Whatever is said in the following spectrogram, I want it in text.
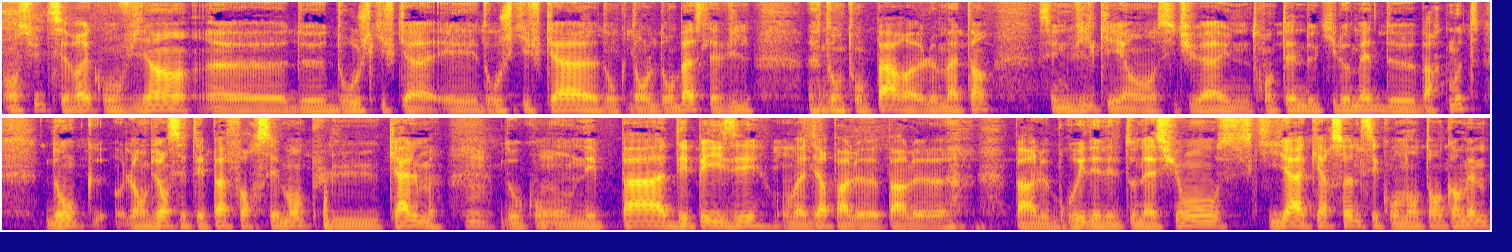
Ensuite, c'est vrai qu'on vient de Druzhkivka. Et Druzhkivka, donc dans le Donbass, la ville dont on part le matin, c'est une ville qui est en, située à une trentaine de kilomètres de Barkmout. Donc l'ambiance n'était pas forcément plus calme. Hmm. Donc on n'est pas dépaysé, on va dire, par le, par, le, par le bruit des détonations. Ce qu'il y a à Kherson, c'est qu'on entend quand même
